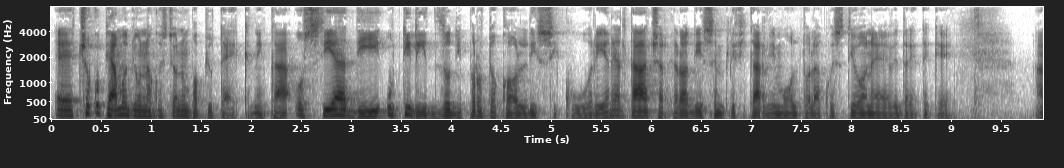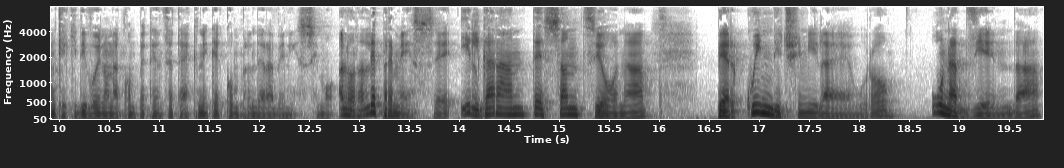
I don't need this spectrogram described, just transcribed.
eh, ci occupiamo di una questione un po' più tecnica, ossia di utilizzo di protocolli sicuri. In realtà cercherò di semplificarvi molto la questione, vedrete che anche chi di voi non ha competenze tecniche comprenderà benissimo. Allora, le premesse. Il garante sanziona per 15.000 euro un'azienda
